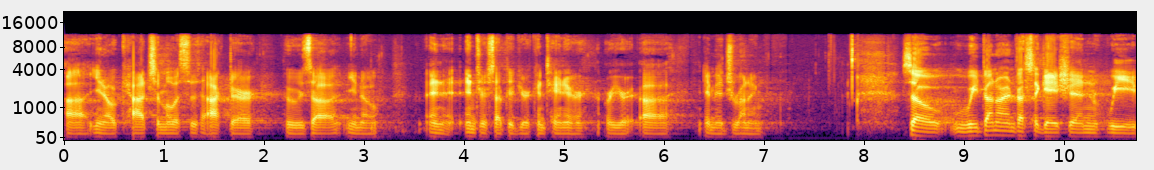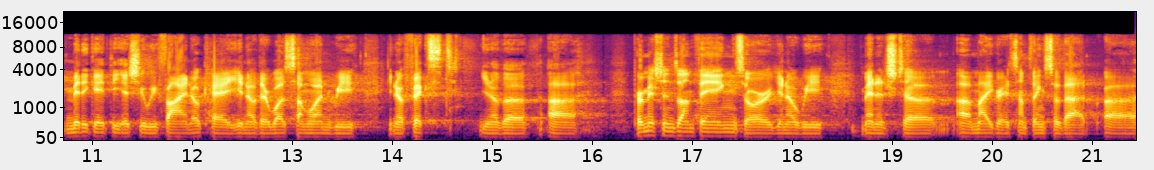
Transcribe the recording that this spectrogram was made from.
uh, you know, catch a malicious actor who's, uh, you know, and intercepted your container or your uh, image running. So we've done our investigation, we mitigate the issue, we find, okay, you know, there was someone, we, you know, fixed, you know, the uh, permissions on things, or, you know, we managed to uh, migrate something so that uh,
